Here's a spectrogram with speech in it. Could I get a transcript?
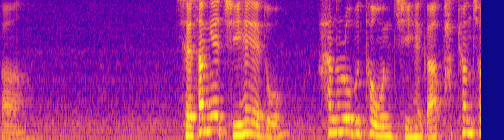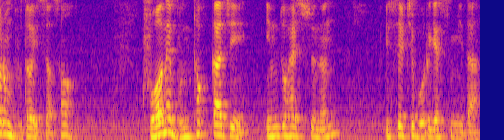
어, 세상의 지혜에도 하늘로부터 온 지혜가 파편처럼 묻어 있어서 구원의 문턱까지 인도할 수는 있을지 모르겠습니다.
